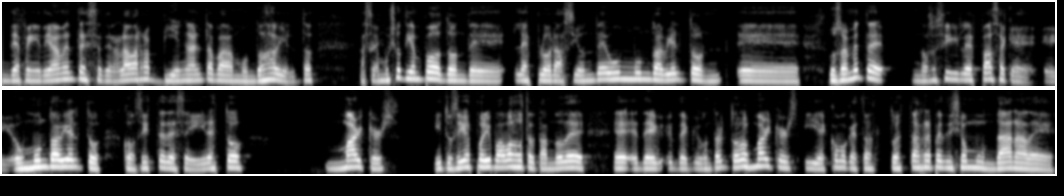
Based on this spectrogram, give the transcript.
Definitivamente se tiene la barra bien alta para mundos abiertos. Hace mucho tiempo donde la exploración de un mundo abierto, eh, usualmente, no sé si les pasa que eh, un mundo abierto consiste de seguir estos markers y tú sigues por ahí para abajo tratando de, eh, de, contar todos los markers y es como que toda esta repetición mundana de,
